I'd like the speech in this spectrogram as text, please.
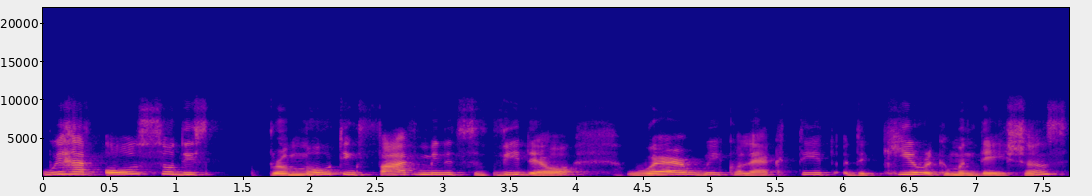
we have also this promoting five minutes video where we collected the key recommendations,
